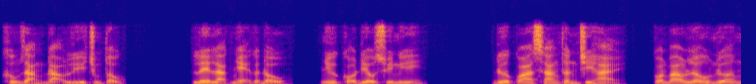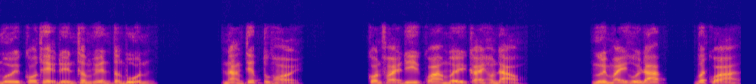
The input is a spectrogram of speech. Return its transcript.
không giảng đạo lý chủng tộc. Lê lạc nhẹ gật đầu, như có điều suy nghĩ. Đưa qua sáng thần chi hải, còn bao lâu nữa mới có thể đến thâm viên tầng bốn? Nàng tiếp tục hỏi. Còn phải đi qua mấy cái hòn đảo? Người máy hồi đáp, bất quá,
